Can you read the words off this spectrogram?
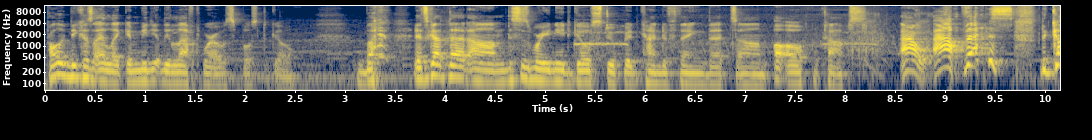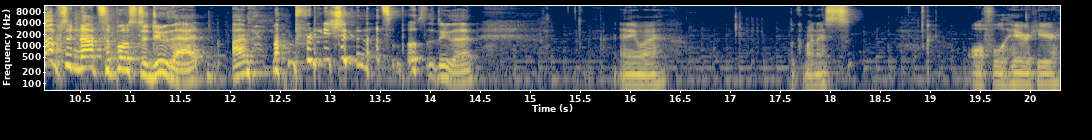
Probably because I like immediately left where I was supposed to go. But it's got that um this is where you need to go stupid kind of thing that um uh-oh, cops. Ow, ow, that is the cops are not supposed to do that. I'm I'm pretty sure they're not supposed to do that. Anyway. Look at my nice awful hair here.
